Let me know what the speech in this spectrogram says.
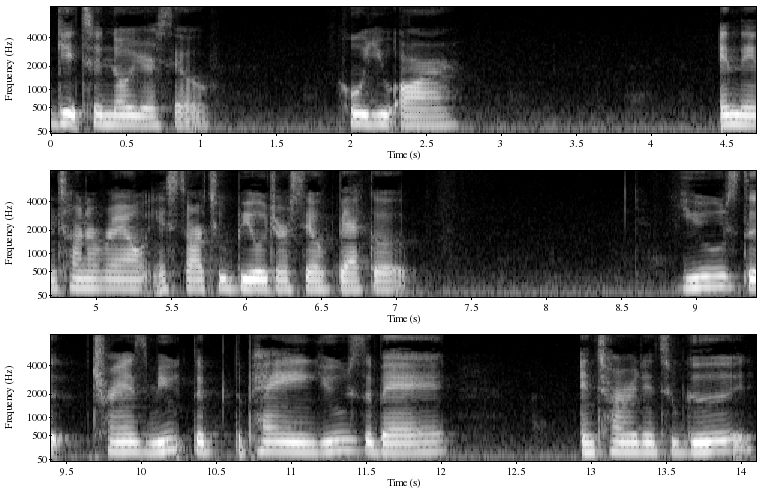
Get to know yourself, who you are, and then turn around and start to build yourself back up use the transmute the, the pain, use the bad and turn it into good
